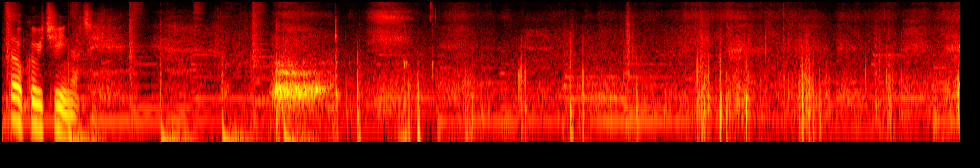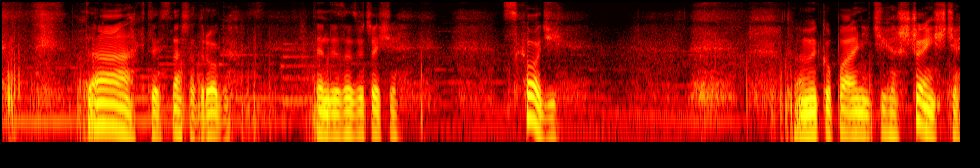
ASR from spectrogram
całkowicie inaczej. Tak, to jest nasza droga. Tędy zazwyczaj się schodzi. To mamy kopalnię Ciche Szczęście.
